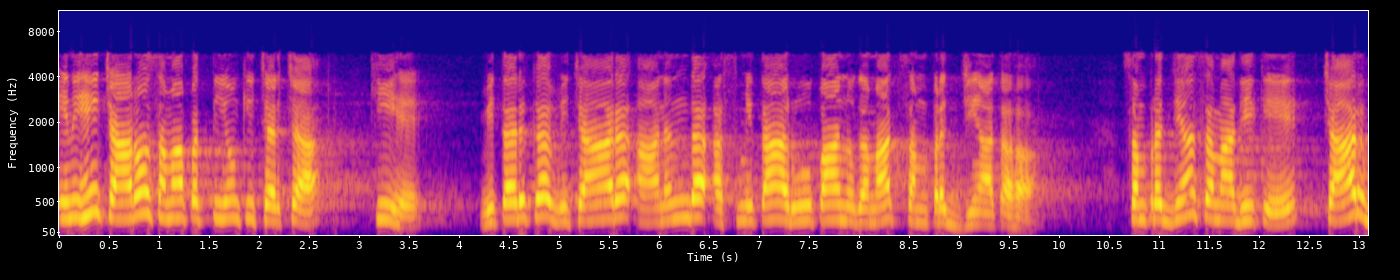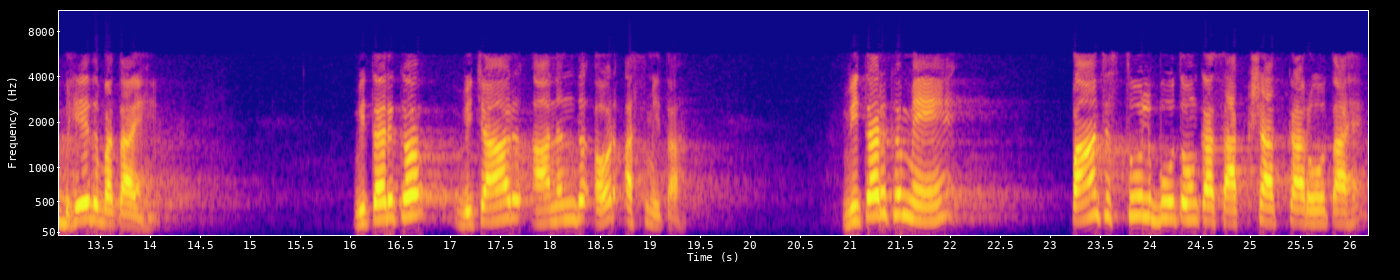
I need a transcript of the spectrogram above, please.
इन्हीं चारों समापत्तियों की चर्चा की है। वितर्क, विचार, आनंद, अस्मिता, रूपानुगमात, संप्रज्ञात। संप्रज्ञा समाधि के चार भेद बताए हैं। वितर्क, विचार, आनंद और अस्मिता। वितर्क में पाँच स्थूल भूतों का साक्षात्कार होता है।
